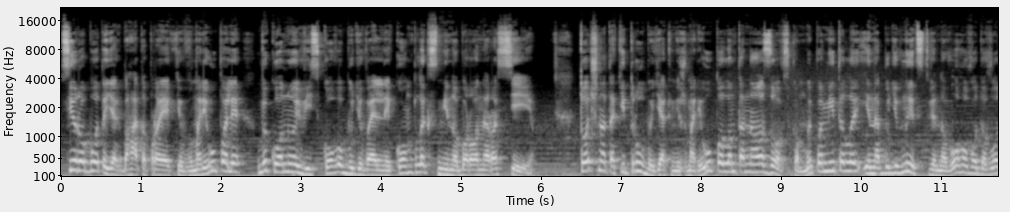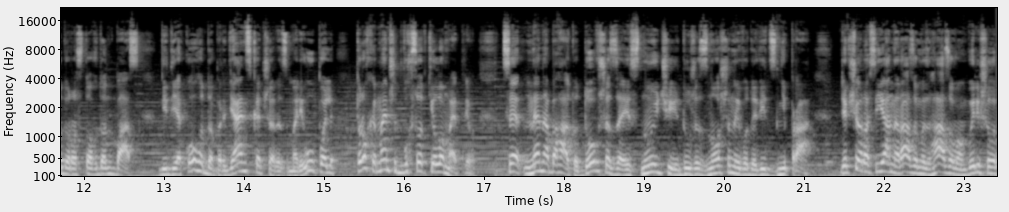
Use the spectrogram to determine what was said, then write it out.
Ці роботи, як багато проєктів в Маріуполі, виконує військово-будівельний комплекс Міноборони Росії. Точно такі труби, як між Маріуполем та Неозовськом, ми помітили і на будівництві нового водоводу Ростов-Донбас, від якого до Бердянська через Маріуполь трохи менше 200 кілометрів. Це не набагато довше за існуючий і дуже зношений водовід з Дніпра. Якщо росіяни разом із газовим вирішили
